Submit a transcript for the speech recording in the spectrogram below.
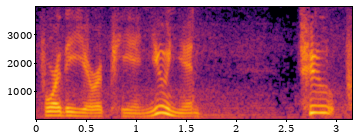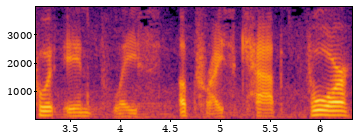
for the European Union to put in place a price cap for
